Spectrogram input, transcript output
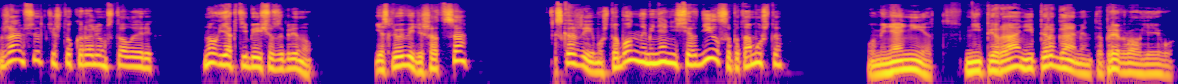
Жаль все-таки, что королем стал Эрик. Ну, я к тебе еще загляну. Если увидишь отца, скажи ему, чтобы он на меня не сердился, потому что... — У меня нет ни пера, ни пергамента, — прервал я его.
